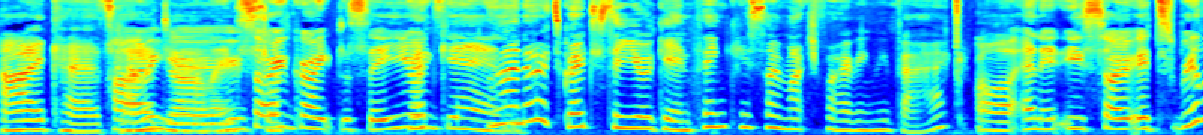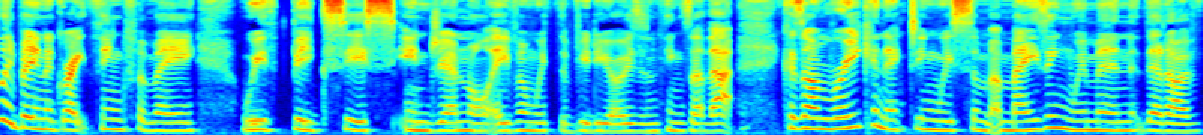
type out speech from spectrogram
Hi, Kaz. How Hi, are you? darling. So great to see you It's- again. I know it's great to see you again. Thank you so much for having me back. Oh, and it is so, it's really been a great thing for me with Big Sis in general, even with the videos and things like that, because I'm reconnecting with some amazing women that I've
